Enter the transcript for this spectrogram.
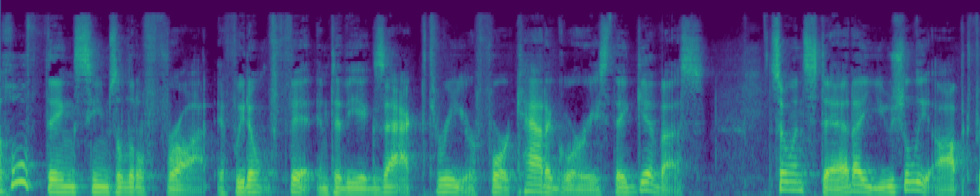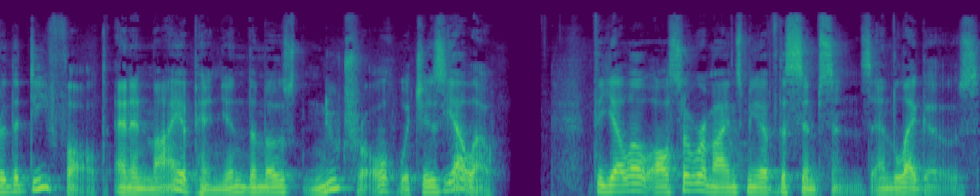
The whole thing seems a little fraught if we don't fit into the exact three or four categories they give us. So instead, I usually opt for the default, and in my opinion, the most neutral, which is yellow. The yellow also reminds me of The Simpsons and Legos,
